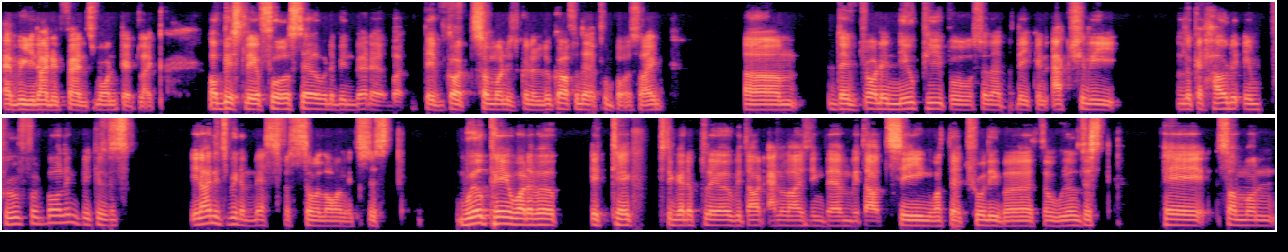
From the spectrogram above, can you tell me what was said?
every United fans wanted. Like, obviously, a full sale would have been better, but they've got someone who's going to look after their football side. Um, they've brought in new people so that they can actually look at how to improve footballing because United's been a mess for so long. It's just we'll pay whatever it takes to get a player without analyzing them, without seeing what they're truly worth, or we'll just pay someone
